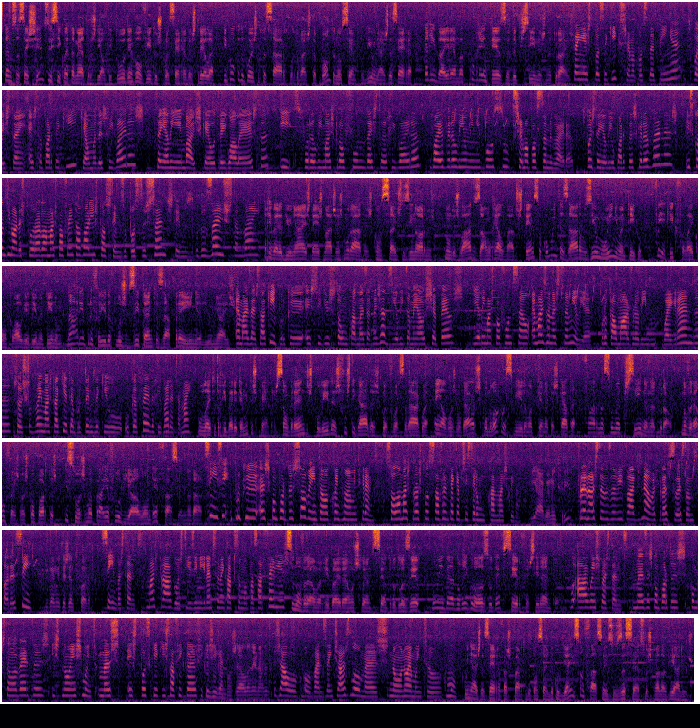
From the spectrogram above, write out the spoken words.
Estamos a 650 metros de altitude, envolvidos pela Serra da Estrela, e pouco depois de passar por debaixo da ponte, no centro de Unhais da Serra, a Ribeira é uma correnteza de piscinas naturais. Tem este poço aqui, que se chama Poço da Pinha, depois tem esta parte aqui, que é uma das ribeiras, tem ali embaixo, que é outra igual a esta, e se for ali mais para o fundo desta ribeira, vai haver ali um mini poço que se chama o Poço da Nogueira. Depois tem ali o Parque das Caravanas e se continuar a explorar lá mais para a frente há vários Temos o Poço dos Santos, temos o dos Anjos também. A Ribeira de Unhais tem as margens moradas, com cestos enormes. Num dos lados há um relevado extenso com muitas árvores e um moinho antigo. Foi aqui que falei com Cláudia Diamantino, na área preferida pelos visitantes à Prainha de Unhais. É mais esta aqui, porque estes sítios estão um bocado mais arranjados e ali também há os chapéus e ali mais para o fundo são, é mais zonas de família, porque há uma árvore ali bem grande, as pessoas vêm mais para aqui até porque temos aqui o, o café da Ribeira também. O leito de Ribeira tem muitas pedras, são grandes, polidas, fustigadas pela força da água. Em alguns lugares, como logo a seguir uma pequena cascata, forma-se uma piscina natural. No verão fecham as comportas e surge uma praia fluvial onde é fácil nadar. Sim, sim, porque as comportas sobem, então a corrente não é muito grande. Só lá mais para os poços à frente é que é preciso ter um bocado mais de cuidado. E a água é muito fria? Para nós estamos habituados, não, mas para as pessoas que estão de fora, sim. E vem muita gente de fora? Sim, bastante. Mais para agosto e os imigrantes também cá costumam passar férias. Se no verão a Ribeira é um excelente centro de lazer, no inverno rigoroso deve ser fascinante. A água enche bastante, mas as comportas, como estão abertas, isto não enche muito. Mas este poço que aqui está fica, fica gigante. Não gela nem nada. Já houve, houve anos em que já gelou, mas não, não é muito comum. Cunhais da Serra faz parte do Conselho da Covilhã e são fáceis os acessos rodoviários.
